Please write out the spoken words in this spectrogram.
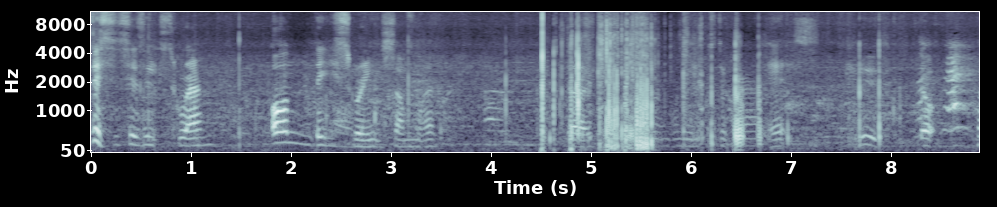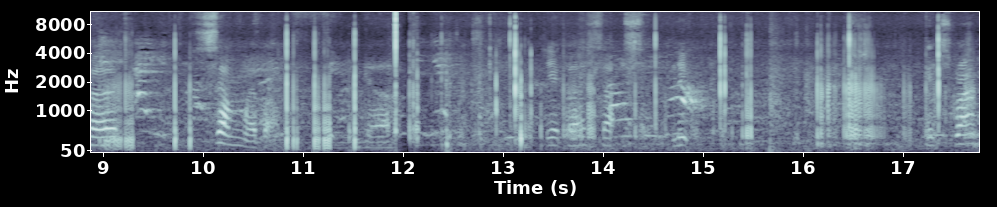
this is his Instagram on the screen somewhere. So on Instagram it's Luke dot Hurd somewhere by the finger. Yeah guys, that's Luke Instagram,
